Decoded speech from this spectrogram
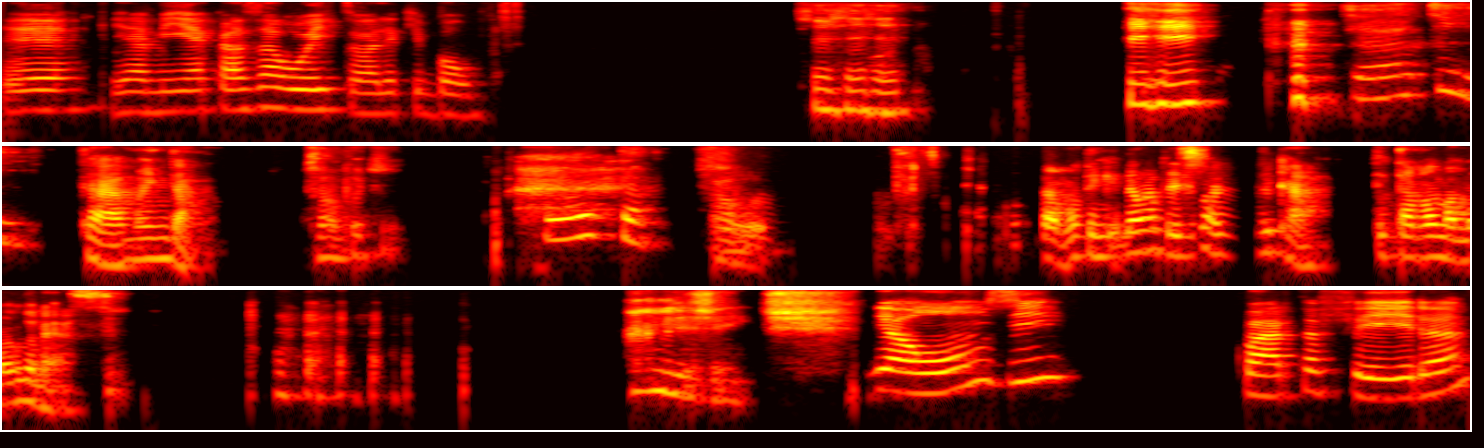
É, e a minha é casa 8, olha que bom. Hihihi. Hihi. Tá, mãe, dá. Só um pouquinho. A outra. Tá, vou ter que... Não é pra isso cá. Tu tava mamando nessa. Ai, gente. Dia 11, quarta-feira,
